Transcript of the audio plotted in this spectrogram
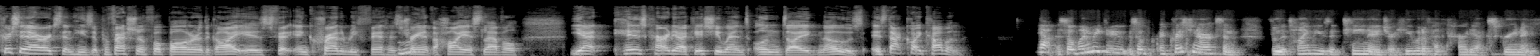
Christian Eriksen, he's a professional footballer. The guy is fit, incredibly fit, has mm-hmm. trained at the highest level, yet his cardiac issue went undiagnosed. Is that quite common? Yeah, so when we do, so Christian Eriksen, from the time he was a teenager, he would have had cardiac screening.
